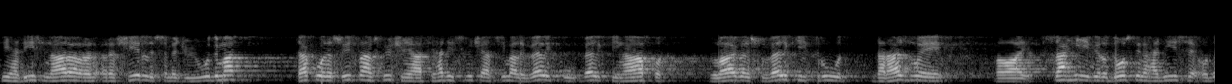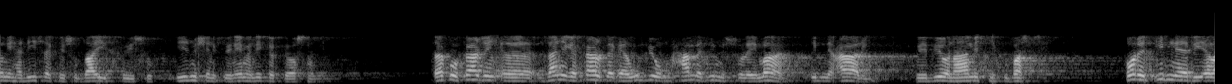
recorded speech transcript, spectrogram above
Ti hadisi, naravno, raširili se među ljudima, tako da su islamski učenjaci, hadisi učenjaci imali veliku, veliki napor, ulagali su veliki trud da razvoje ovaj, sahije i vjerodostojne hadise od onih hadisa koji su daji, koji su izmišljeni, koji nema nikakve osnovne. Tako kaže, e, za njega kažu da ga je ubio Muhammed ibn Suleiman ibn Ali, koji je bio namjesnik u Basri. Pored Ibn Abi El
